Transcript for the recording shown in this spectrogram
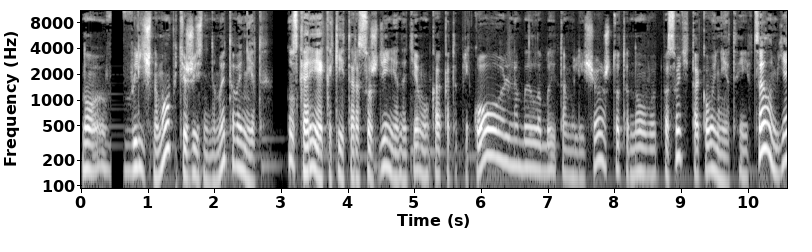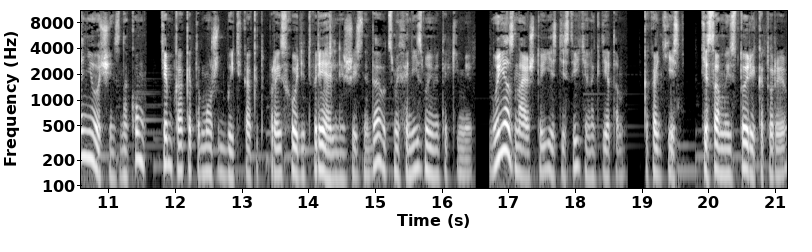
но в личном опыте жизненном этого нет. Ну, скорее какие-то рассуждения на тему, как это прикольно было бы, там, или еще что-то, но вот по сути такого нет. И в целом я не очень знаком с тем, как это может быть, как это происходит в реальной жизни, да, вот с механизмами такими. Но я знаю, что есть действительно где там какая-нибудь есть те самые истории, которые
